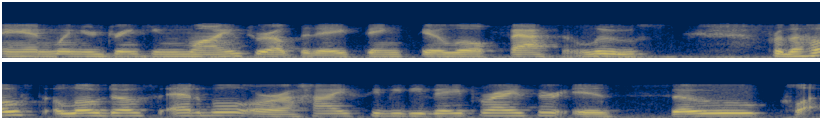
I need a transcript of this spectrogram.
And when you're drinking wine throughout the day, things get a little fast and loose. For the host, a low dose edible or a high CBD vaporizer is so clutch.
